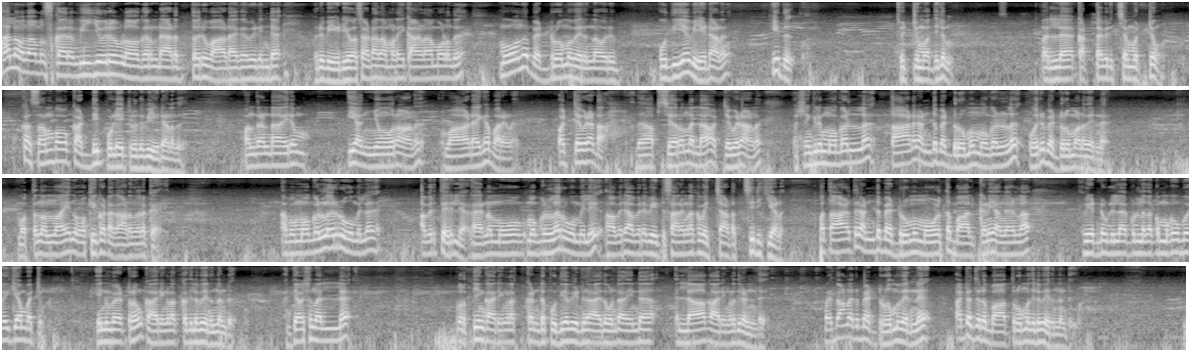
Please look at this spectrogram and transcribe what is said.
Hello നമസ്കാരം. ഈ ഒരു വ്ളോഗറിന്റെ അടുത്തൊരു വാടക വീടിന്റെ ഒരു വീഡിയോസായിട്ടാണ് നമ്മൾ ഈ കാണാൻ പോണത്. മൂന്ന് ബെഡ്റൂം വരുന്ന ഒരു പുതിയ വീടാണ് ഇത്. ചുറ്റുമതിലും നല്ല കട്ട വിരിച്ച മുറ്റും ഒക്കെ സംഭവമൊക്കെ അടിപൊളിയായിട്ടുള്ളൊരു വീടാണിത്. പന്ത്രണ്ടായിരത്തി അഞ്ഞൂറാണ് വാടക പറയണത് ഒറ്റ വീടാട്ടാ. അത് അപ്സ്റ്റെയറൊന്നല്ല ഒറ്റ വീടാണ്. പക്ഷേങ്കിൽ മുകളിൽ താഴെ രണ്ട് ബെഡ്റൂമും മുകളിൽ ഒരു ബെഡ്റൂമാണ് വരുന്നത് മൊത്തം നന്നായി നോക്കിക്കോട്ടെ കാണുന്നവരൊക്കെ. അപ്പോൾ മുകളിലൊരു റൂമിൽ അവർ തരില്ല. കാരണം മോ മുകളിലെ റൂമിൽ അവർ അവരെ വീട്ടു സാധനങ്ങളൊക്കെ വെച്ച് അടച്ചിരിക്കുകയാണ്. അപ്പോൾ താഴത്തെ രണ്ട് ബെഡ്റൂമും മുകളിലത്തെ ബാൽക്കണി അങ്ങനെയുള്ള വീടിന്റെ ഉള്ളിലേക്കുള്ളതൊക്കെ നമുക്ക് ഉപയോഗിക്കാൻ പറ്റും. ഇൻവേർട്ടറും കാര്യങ്ങളൊക്കെ ഇതിൽ വരുന്നുണ്ട്. അത്യാവശ്യം നല്ല വൃത്തിയും കാര്യങ്ങളൊക്കെ ഉണ്ട്. പുതിയ വീടിനായതുകൊണ്ട് അതിന്റെ എല്ലാ കാര്യങ്ങളും ഇതിലുണ്ട്. അപ്പോൾ ഇതാണ് ഒരു ബെഡ്റൂം വരുന്നത്. അറ്റാച്ചൊരു ബാത്റൂം ഇതിൽ വരുന്നുണ്ട്.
